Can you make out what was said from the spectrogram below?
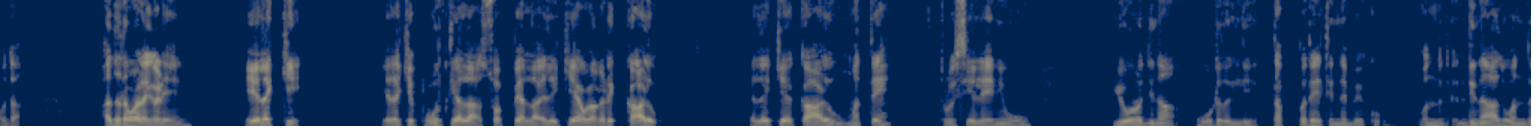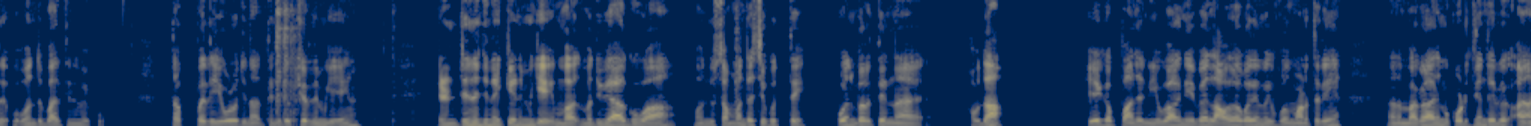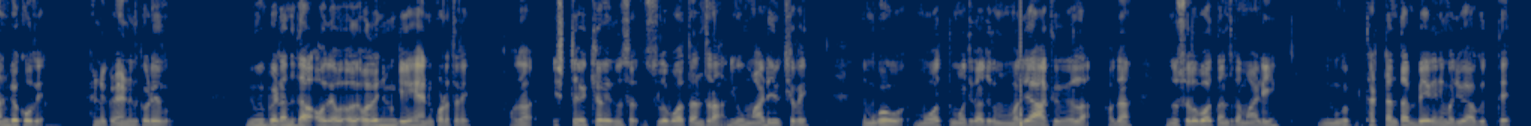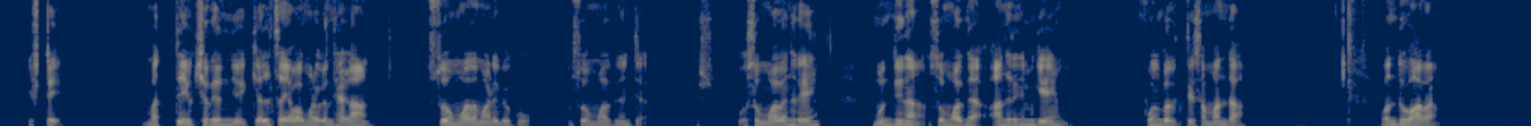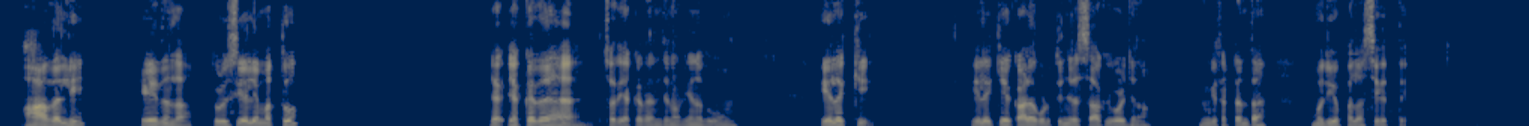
ಹೌದಾ? ಅದರ ಒಳಗಡೆ ಏಲಕ್ಕಿ ಏಲಕ್ಕಿ ಪೂರ್ತಿ ಅಲ್ಲ, ಸೊಪ್ಪೆ ಅಲ್ಲ, ಏಲಕ್ಕಿಯ ಒಳಗಡೆ ಕಾಳು, ಏಲಕ್ಕಿಯ ಕಾಳು ಮತ್ತು ತುಳಸಿ ಎಲೆ. ನೀವು ಏಳು ದಿನ ಊಟದಲ್ಲಿ ತಪ್ಪದೇ ತಿನ್ನಬೇಕು. ಒಂದು ದಿನಾಲೂ ಒಂದು ಒಂದು ಬಾರಿ ತಿನ್ನಬೇಕು ತಪ್ಪದೇ ಏಳು ದಿನ ತಿಂದ ತಕ್ಷಣ ನಿಮಗೆ ಎಂಟನೇ ದಿನಕ್ಕೆ ನಿಮಗೆ ಮದುವೆ ಆಗುವ ಒಂದು ಸಂಬಂಧ ಸಿಗುತ್ತೆ. ಫೋನ್ ಬರುತ್ತೆ ನಾ, ಹೌದಾ? ಹೇಗಪ್ಪ ಅಂದರೆ ಇವಾಗ ನೀವೆಲ್ಲ ಅವಾಗ ನಿಮಗೆ ಫೋನ್ ಮಾಡ್ತೀರಿ. ನನ್ನ ಮಗಳ ನಿಮಗೆ ಕೊಡ್ತೀನಿ ಅಂತ ಅನ್ಬೇಕು ಅವ್ರೆ. ಹೆಣ್ಣು ಕಡೆ ಹೆಣ್ಣಿನ ಕಡೆಯವರು ನೀವು ಬೇಡ ಅಂದರೆ ಅವ್ರು, ಅವ್ರು- ನಿಮಗೆ ಹೆಣ್ಣು ಕೊಡ್ತಾರೆ. ಹೌದಾ? ಇಷ್ಟು ವೀಕ್ಷಕರೇ ಸ- ಸುಲಭವಾದ ತಂತ್ರ. ನೀವು ಮಾಡಿ ವೀಕ್ಷಕರೇ ನಿಮಗೂ ಮೂವತ್ತು, ಮೂವತ್ತೈದು ಮದುವೆ ಆಗ್ತಿರಲಿಲ್ಲ. ಹೌದಾ? ಒಂದು ಸುಲಭ ತಂತ್ರ ಮಾಡಿ ನಿಮಗೂ ಥಟ್ಟಂತ ಬೇಗನೆ ಮದುವೆ ಆಗುತ್ತೆ. ಇಷ್ಟೇ. ಮತ್ತೆ ವೀಕ್ಷಕರ ಕೆಲಸ ಯಾವಾಗ ಮಾಡಬೇಕಂತ ಹೇಳ ಸೋಮವಾರ ಮಾಡಬೇಕು. ಸೋಮವಾರ ಸೋಮವಾರ ಅಂದರೆ ಮುಂದಿನ ಸೋಮವಾರ ಅಂದರೆ ನಿಮಗೆ ಫೋನ್ ಬರುತ್ತೆ ಸಂಬಂಧ. ಒಂದು ವಾರ. ಆಹಾರದಲ್ಲಿ ಹೇಳಿದಲ್ಲ ತುಳಸಿ ಎಲೆ ಮತ್ತು ಯಾಕದ ಸಾರಿ ಎಕ್ಕದ ಅಂತ ನೋಡಿ, ಏನದು? ಏಲಕ್ಕಿ, ಏಲಕ್ಕಿಯ ಕಾಳುಗಳು ತಿಂದರೆ ಸಾಕು ಏಳು ಜನ. ನಿಮಗೆ ಸಟ್ಟಂತ ಮದುವೆ ಫಲ ಸಿಗುತ್ತೆ.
